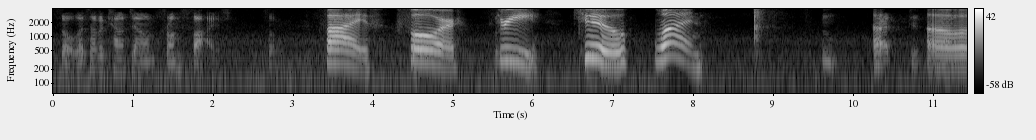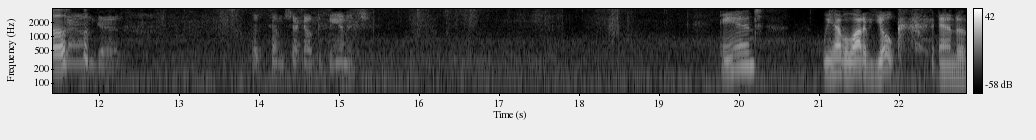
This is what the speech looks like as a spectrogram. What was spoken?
So let's have a countdown from five. So five, four, three, two, one. Ooh, Uh, that did oh. not sound good. Let's come check out the damage. And we have a lot of yolk and a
